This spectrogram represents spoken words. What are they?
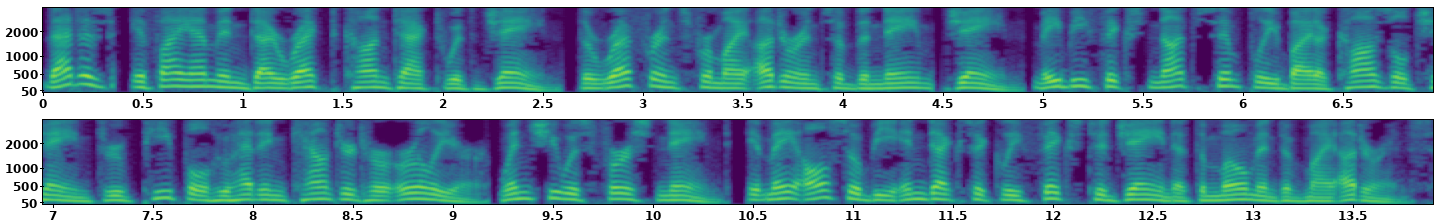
That is, if I am in direct contact with Jane, the reference for my utterance of the name Jane may be fixed not simply by a causal chain through people who had encountered her earlier when she was first named, it may also be indexically fixed to Jane at the moment of my utterance.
